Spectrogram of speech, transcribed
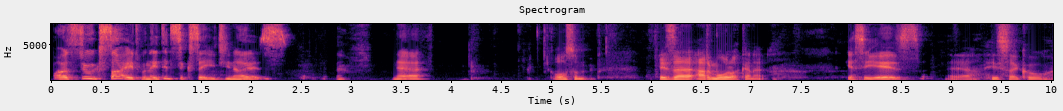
but I was still excited when they did succeed. You know, it's yeah, Awesome. Is uh, Adam Warlock in it? yes, he is. Yeah, he's so cool.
